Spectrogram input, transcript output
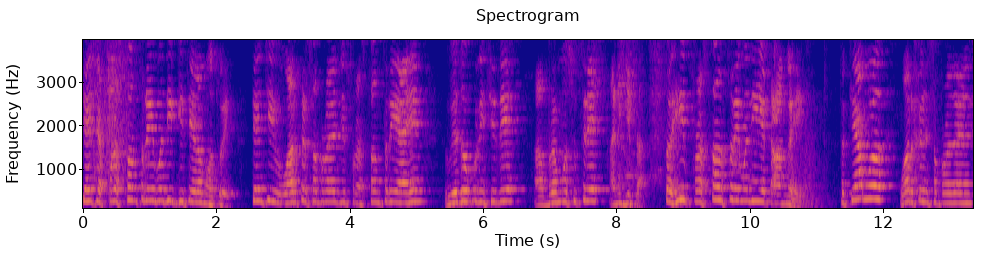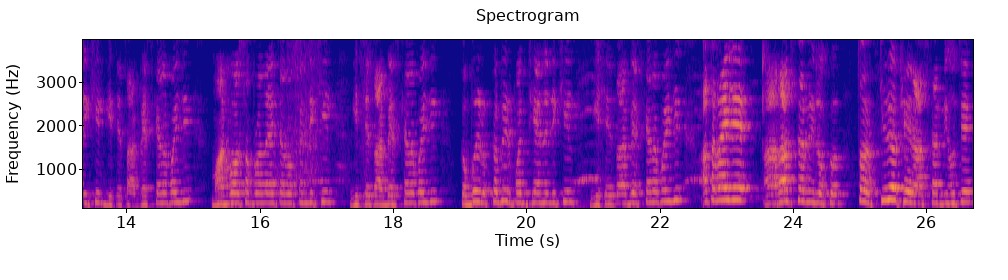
त्याच्या प्रस्थानत्रयीमध्ये गीतेला महत्त्व आहे. त्यांची वारकरी संप्रदायाची प्रस्थानत्रयी आहे वेदोपनिषदे ब्रह्मसूत्रे आणि गीता. तर ही प्रस्थानत्रयीमध्ये एक अंग आहे. तर त्यामुळं वारकरी संप्रदायाने देखील गीतेचा अभ्यास केला पाहिजे. मानभाव संप्रदायाच्या लोकांनी देखील गीतेचा अभ्यास केला पाहिजे. कबीर कबीर पंथीयाने देखील गीतेचा अभ्यास केला पाहिजे. आता राहिले राजकारणी लोक. तर टिळक हे राजकारणी होते.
